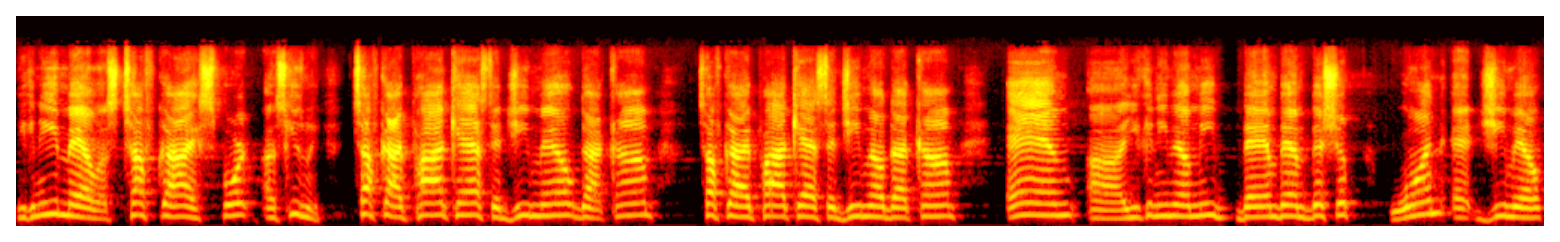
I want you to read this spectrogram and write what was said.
You can email us, Tough Guy Sport, uh, excuse me, Tough Guy Podcast at gmail.com, Tough Guy Podcast at gmail.com. And uh, you can email me, Bam Bam Bishop one at Gmail,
